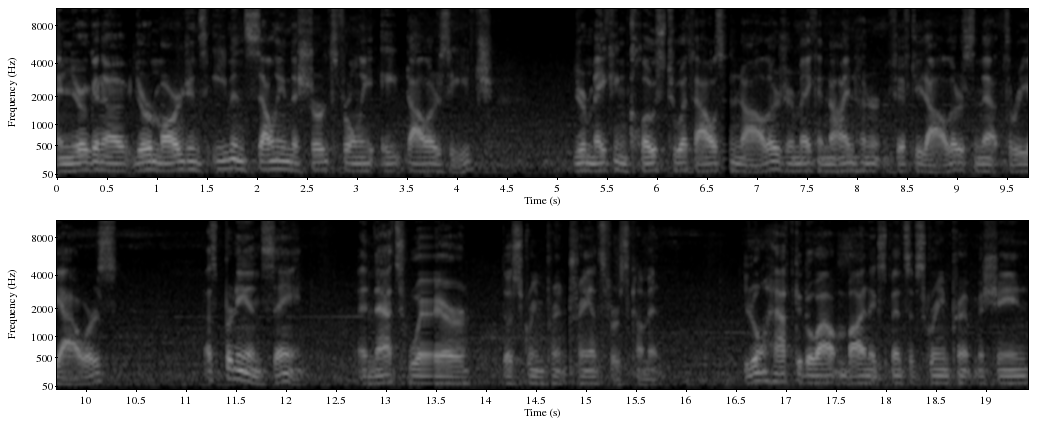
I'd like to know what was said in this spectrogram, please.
And you're gonna your margins even selling the shirts for only eight dollars each you're making close to a thousand dollars you're making nine hundred and fifty dollars in that three hours. That's pretty insane. And that's where the screen print transfers come in you don't have to go out and buy an expensive screen print machine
